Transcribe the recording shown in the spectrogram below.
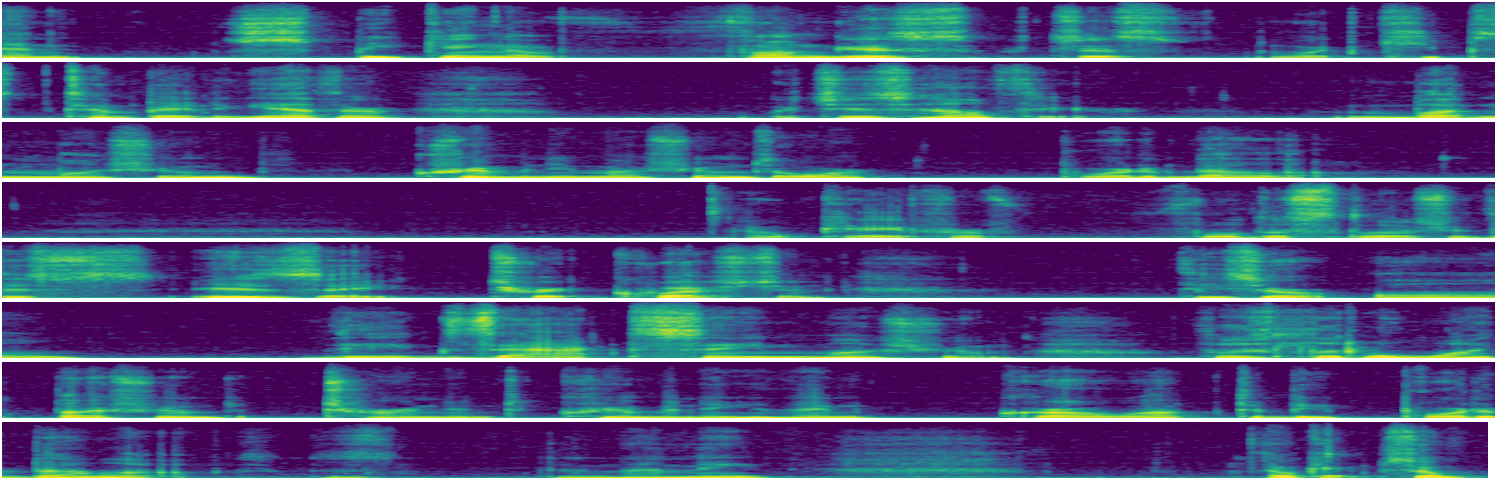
And speaking of fungus, which is what keeps tempeh together, which is healthier, button mushrooms, crimini mushrooms, or portobello? OK, for full disclosure, this is a trick question. These are all the exact same mushroom. Those little white mushrooms turn into crimini and then grow up to be portobellos. Isn't that neat? OK, so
